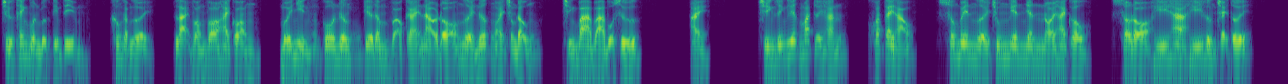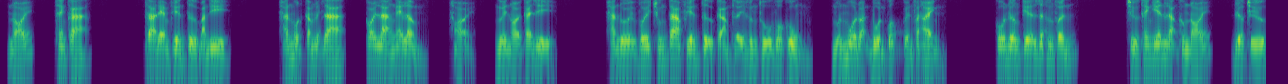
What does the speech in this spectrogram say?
Trừ thanh buồn bực tìm tìm, không gặp người, lại vòng vo hai cong, mới nhìn cô nương kia đâm vào cái nào đó người nước ngoài trong đống, chính ba ba bộ xứ ai? Trình dĩnh liếc mắt thấy hắn, khoát tay áo, xông bên người trung niên nhân nói hai câu, sau đó hí ha hí hửng chạy tới, nói, thanh ca, ta đem phiến tử bán đi. Hắn một cắm lệch ra, coi là nghe lầm, hỏi, ngươi nói cái gì? Hắn đối với chúng ta phiến tử cảm thấy hứng thú vô cùng, muốn mua đoạn buồn quốc quyền phát hành. Cô nương kia rất hưng phấn. Trừ thanh niên lặng không nói, được chứ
